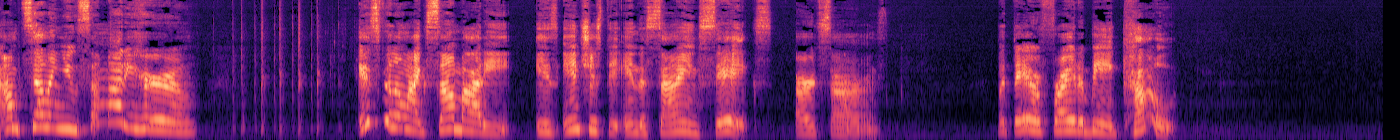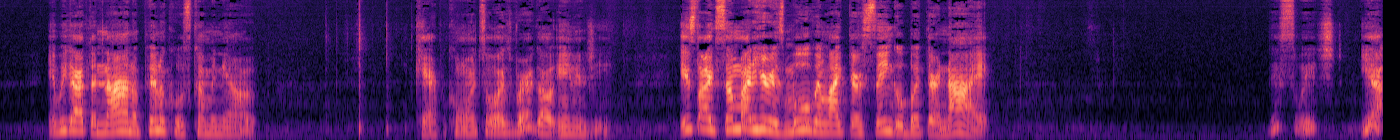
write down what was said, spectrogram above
I'm telling you, somebody here. Feeling like somebody is interested in the same sex, Earth signs but they're afraid of being caught. And we got the Nine of Pentacles coming out. Capricorn towards Virgo energy. It's like somebody here is moving like they're single, but they're not. This switched. Yeah,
